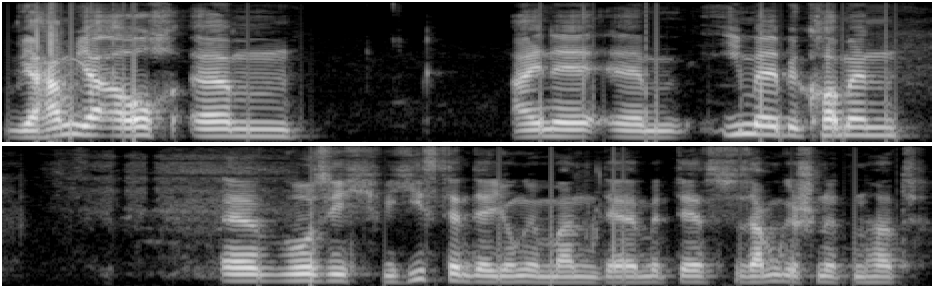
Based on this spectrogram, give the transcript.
Wir haben ja auch ähm, eine ähm, E-Mail bekommen, äh, wo sich, wie hieß denn der junge Mann, der mit der es zusammengeschnitten hat?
